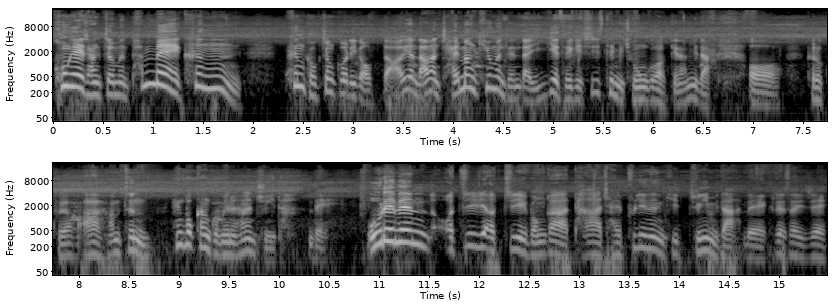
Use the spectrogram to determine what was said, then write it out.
콩의 장점은 판매에 큰큰 걱정거리가 없다. 아, 그냥 나만 잘만 키우면 된다. 이게 되게 시스템이 좋은 것 같긴 합니다. 어 그렇고요. 아 아무튼 행복한 고민을 하는 중이다. 네. 올해는 어찌 어찌 뭔가 다 잘 풀리는 기- 중입니다. 네, 그래서 이제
